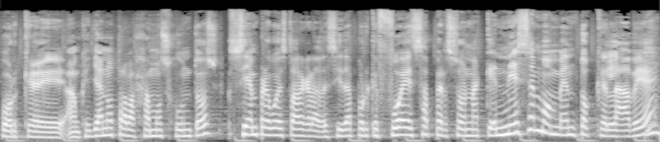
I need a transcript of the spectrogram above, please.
porque aunque ya no trabajamos juntos, siempre voy a estar agradecida porque fue esa persona que en ese momento clave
